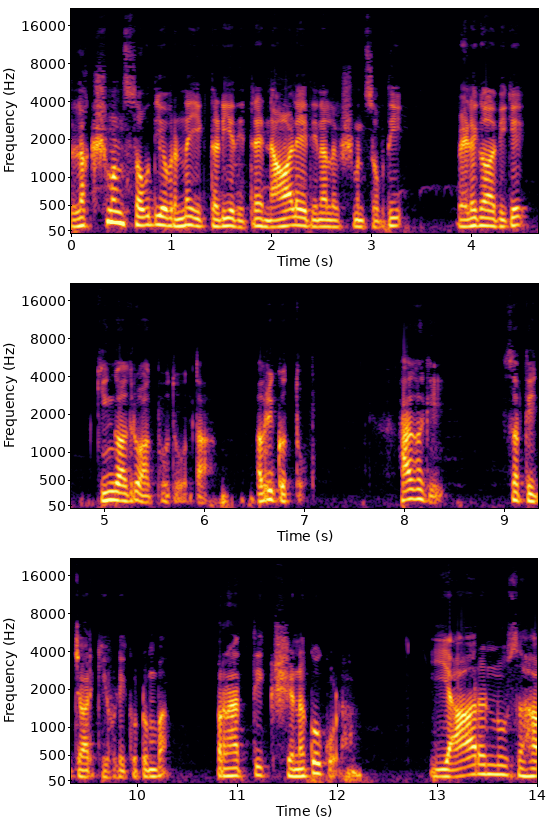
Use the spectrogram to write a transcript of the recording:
ಲಕ್ಷ್ಮಣ್ ಸೌದಿ ಅವರನ್ನು ಈಗ ತಡೆಯದಿದ್ದರೆ ನಾಳೆ ದಿನ ಲಕ್ಷ್ಮಣ್ ಸೌದಿ ಬೆಳಗಾವಿಗೆ ಕಿಂಗ್ ಆದರೂ ಆಗ್ಬೋದು ಅಂತ ಅವ್ರಿಗೆ ಗೊತ್ತು ಹಾಗಾಗಿ ಸತೀಶ್ ಜಾರಕಿಹೊಳಿ ಕುಟುಂಬ, ಪ್ರತಿ ಕ್ಷಣಕ್ಕೂ ಕೂಡ ಯಾರನ್ನೂ ಸಹ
